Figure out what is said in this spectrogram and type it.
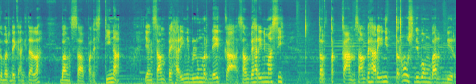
kemerdekaan kita adalah bangsa Palestina yang sampai hari ini belum merdeka, sampai hari ini masih tertekan, sampai hari ini terus dibombardir,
